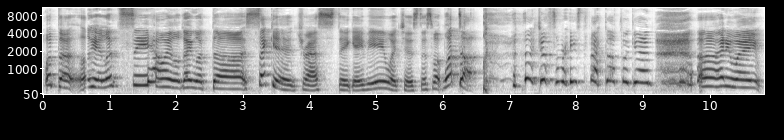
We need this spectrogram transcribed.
What the? Okay, let's see how I look like with the second dress they gave me, which is this one. What the? I just raised back up again. Uh, anyway,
